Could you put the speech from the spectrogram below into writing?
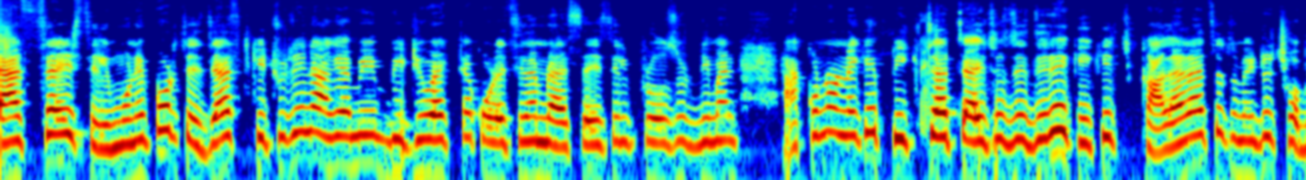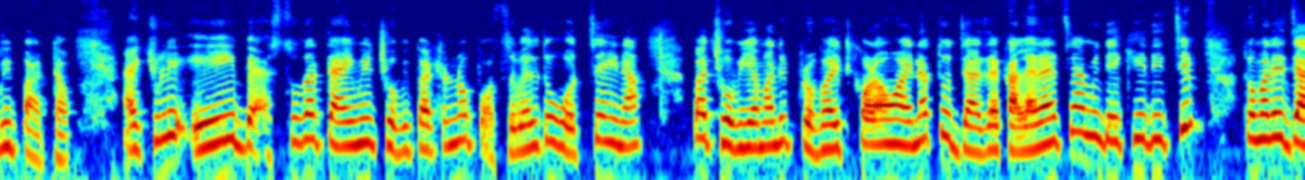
রাজশাহী সিল্ক মনে পড়ছে? জাস্ট কিছুদিন আগে আমি ভিডিও একটা করেছিলাম, রাজশাহী সিল্ক প্রচুর ডিমান্ড এখন অনেকে পিকচার চাইছো যে দিদি কি কি কালার আছে? তুমি একটু ছবি পাঠাও। অ্যাকচুয়ালি এই ব্যস্ততার টাইমে ছবি পাঠানো পসিবল তো হচ্ছেই না, বা ছবি আমাদের প্রোভাইড করা হয় না। তো যা যা কালার আছে, আমি দেখিয়ে দিচ্ছি। তোমাদের যা,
